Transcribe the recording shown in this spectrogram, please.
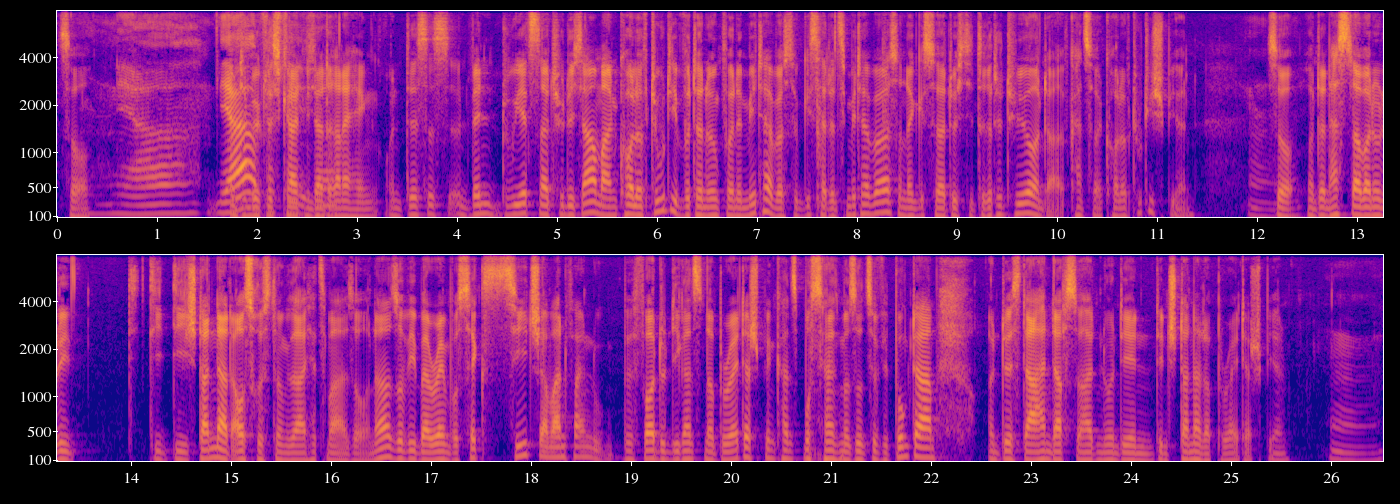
So. Ja, ja. Und die Möglichkeiten, ich, die da ja. dran hängen. Und das ist, und wenn du jetzt natürlich, sagen wir mal, ein Call of Duty wird dann irgendwann im Metaverse, du gehst halt ins Metaverse und dann gehst du halt durch die dritte Tür und da kannst du halt Call of Duty spielen. Hm. So, und dann hast du aber nur die, die, die Standardausrüstung, sage ich jetzt mal so, ne? So wie bei Rainbow Six Siege am Anfang. Du, bevor du die ganzen Operator spielen kannst, musst du erstmal so und so viele Punkte haben. Und bis dahin darfst du halt nur den, den Standard-Operator spielen. Hm.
